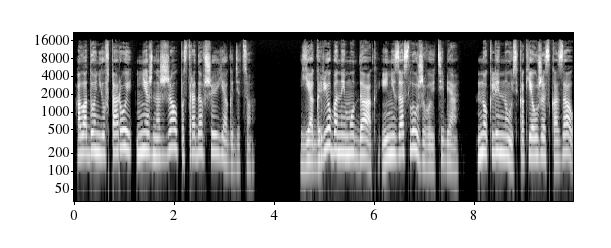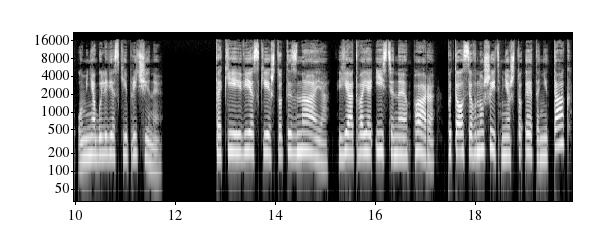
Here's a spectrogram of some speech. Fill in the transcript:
а ладонью второй нежно сжал пострадавшую ягодицу. «Я грёбаный мудак и не заслуживаю тебя, но клянусь, как я уже сказал, у меня были веские причины. Такие веские, что ты, зная, я твоя истинная пара, пытался внушить мне, что это не так?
